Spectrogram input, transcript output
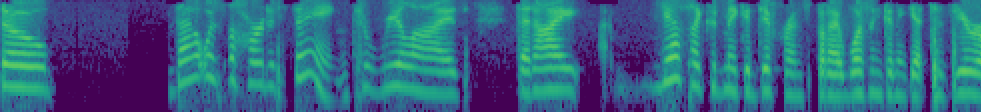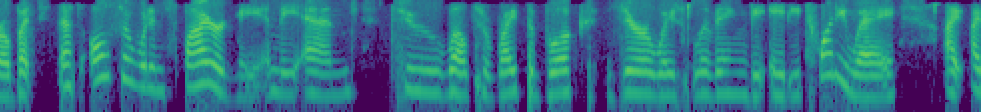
So that was the hardest thing to realize that I, yes, I could make a difference, but I wasn't going to get to zero. But that's also what inspired me in the end to, well, to write the book, Zero Waste Living, the 80-20 Way. I, I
